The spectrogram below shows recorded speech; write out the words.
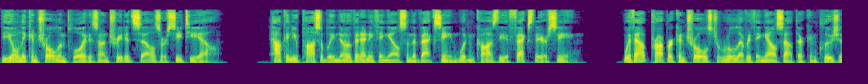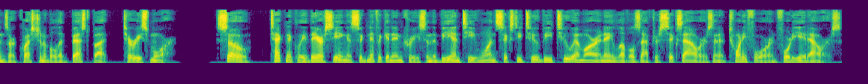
the only control employed is untreated cells or CTL. How can you possibly know that anything else in the vaccine wouldn't cause the effects they are seeing? Without proper controls to rule everything else out, their conclusions are questionable at best, but, there's more. So, technically, they are seeing a significant increase in the BNT 162b2 mRNA levels after 6 hours and at 24 and 48 hours.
